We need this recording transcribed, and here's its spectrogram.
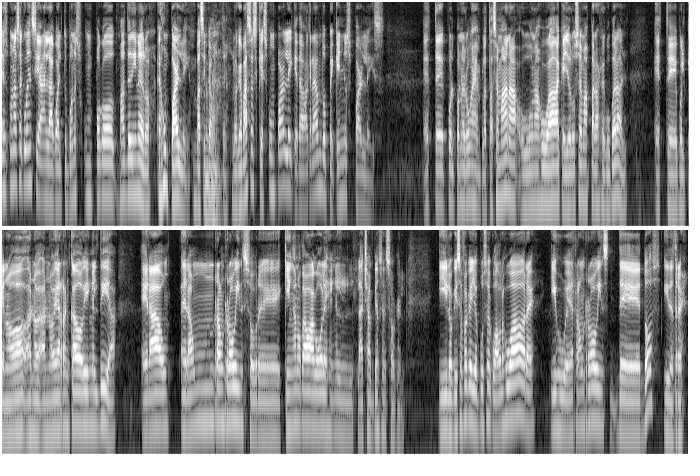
es una secuencia en la cual tú pones un poco más de dinero. Es un parlay, básicamente. Lo que pasa es que es un parlay que te va creando pequeños parlays. Este, por poner un ejemplo, esta semana hubo una jugada que yo lo usé más para recuperar. Este, porque no, no, no había arrancado bien el día. Era un, era un round robin sobre quién anotaba goles en el- la Champions en Soccer. Y lo que hice fue que yo puse cuatro jugadores y jugué round robins de dos y de tres.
